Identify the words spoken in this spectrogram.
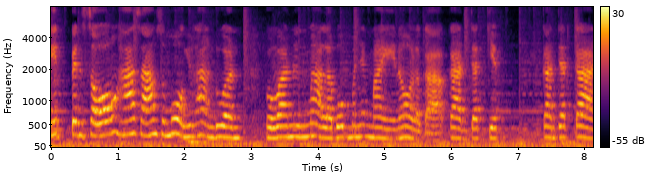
ติดเป็นสองหาสามชั่วโมงอยู่ทางด่วน เพราะว่าหนึ่งมาระบบมันยังใหม่เนาะแล้วก็การจัดเก็บการจัดการ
